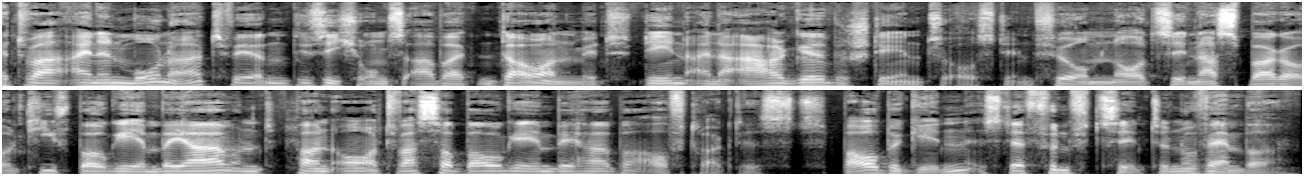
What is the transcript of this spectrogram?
Etwa einen Monat werden die Sicherungsarbeiten dauern, mit denen eine Arge, bestehend aus den Firmen Nordsee Nassbagger und Tiefbau GmbH und Van Ort Wasserbau GmbH beauftragt ist. Baubeginn ist der 15. November.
